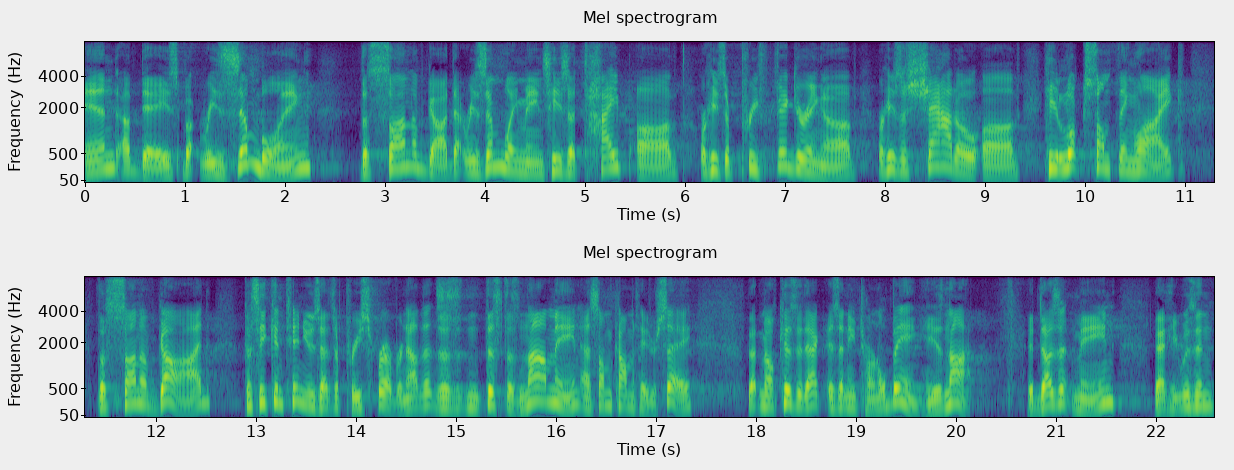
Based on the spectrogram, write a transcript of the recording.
end of days, but resembling the Son of God. That resembling means he's a type of, or he's a prefiguring of, or he's a shadow of. He looks something like the Son of God because he continues as a priest forever. Now, does, this does not mean, as some commentators say, that Melchizedek is an eternal being. He is not. It doesn't mean that he was an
